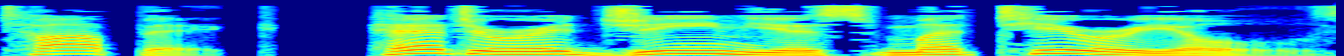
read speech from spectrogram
Topic: Heterogeneous materials.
